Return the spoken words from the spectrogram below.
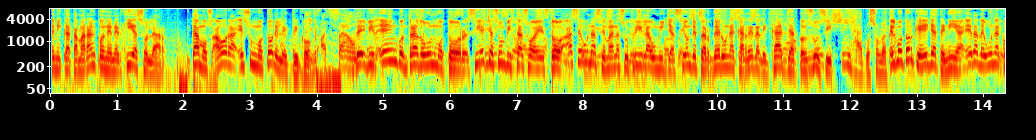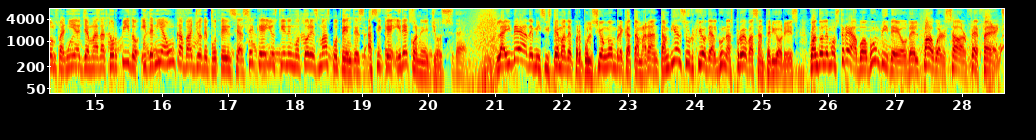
de mi catamarán con energía solar. Necesitamos ahora es un motor eléctrico. David, he encontrado un motor. Si echas un vistazo a esto, hace una semana sufrí la humillación de perder una carrera de kayak con Susie. El motor que ella tenía era de una compañía llamada Torpedo y tenía un caballo de potencia. Sé que ellos tienen motores más potentes, así que iré con ellos. La idea de mi sistema de propulsión hombre catamarán también surgió de algunas pruebas anteriores, cuando le mostré a Bob un video del Power Surf FX,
